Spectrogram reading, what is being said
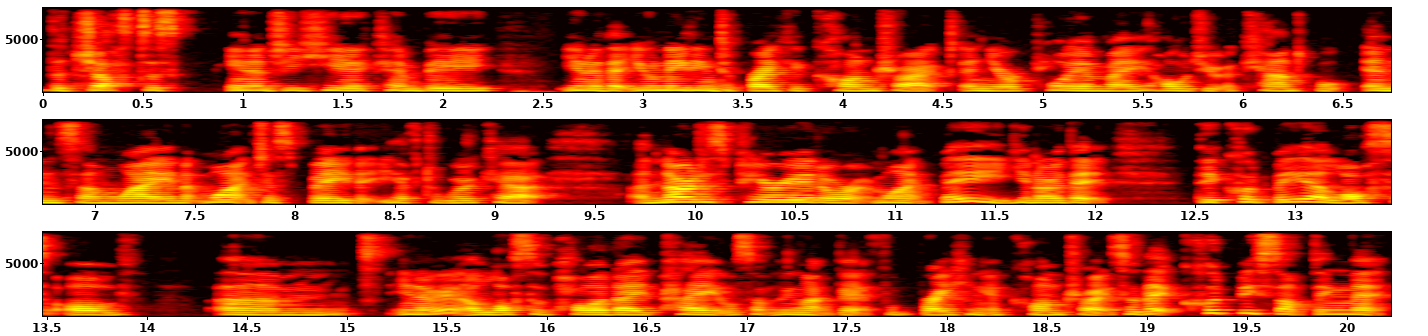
The justice energy here can be, you know, that you're needing to break a contract and your employer may hold you accountable in some way. And it might just be that you have to work out a notice period, or it might be, you know, that there could be a loss of um, you know, a loss of holiday pay or something like that for breaking a contract. So that could be something that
